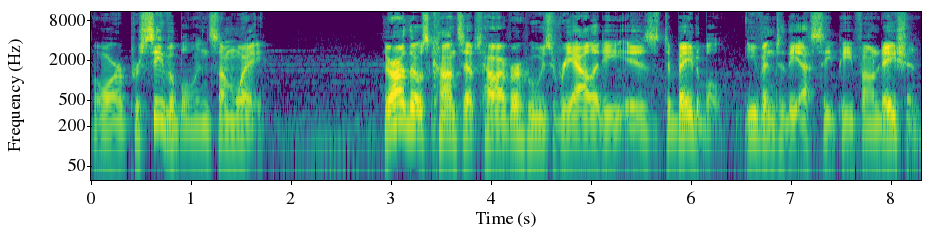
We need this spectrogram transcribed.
or perceivable in some way. There are those concepts, however, whose reality is debatable, even to the SCP Foundation,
